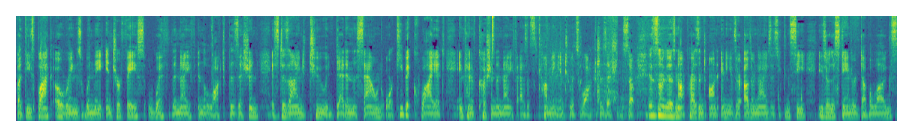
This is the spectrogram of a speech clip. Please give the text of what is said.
but these black O-rings, when they interface with the knife in the locked position, it's designed to deaden the sound or keep it quiet and kind of cushion the knife as it's coming into its locked position. So this is something that is not present on any of their other knives. As you can see, these are the standard double lugs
